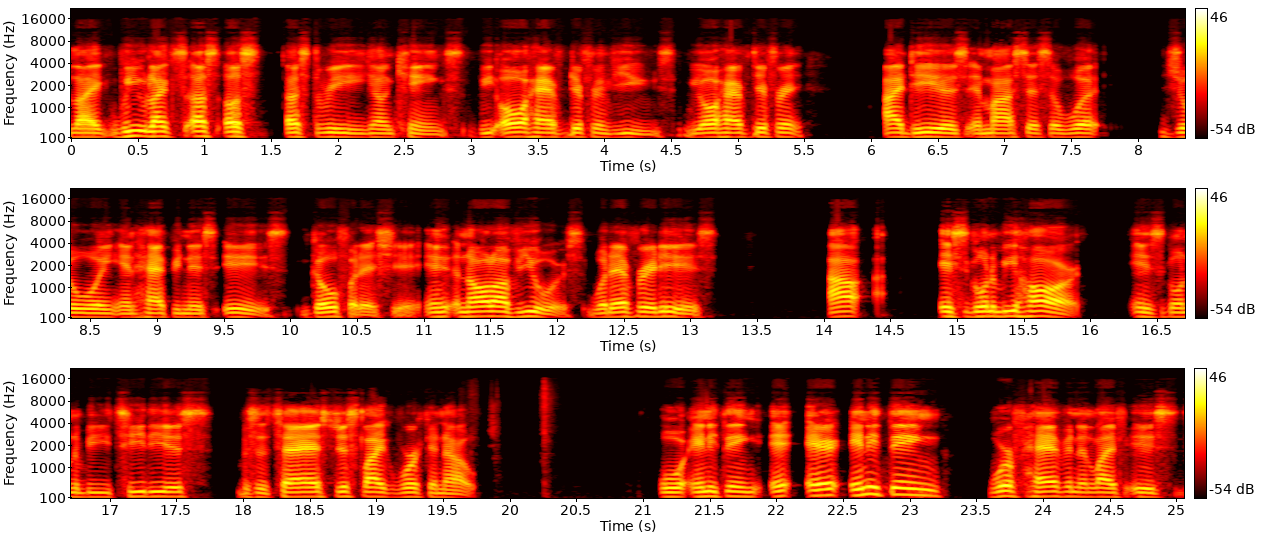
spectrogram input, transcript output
Like we like us us us three young kings, we all have different views. We all have different ideas and mindsets of what joy and happiness is. Go for that shit. And, and all our viewers, whatever it is, I it's going to be hard. It's going to be tedious. It's a task, just like working out or anything. Anything worth having in life is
